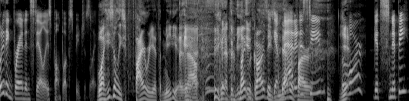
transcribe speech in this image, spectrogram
What do you think Brandon Staley's pump up speech is like? Well, he's at least fiery at the media Yeah. now. At the meet- Mike if- McCarthy's he get never mad at fired. his team Yeah. before? Get snippy?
